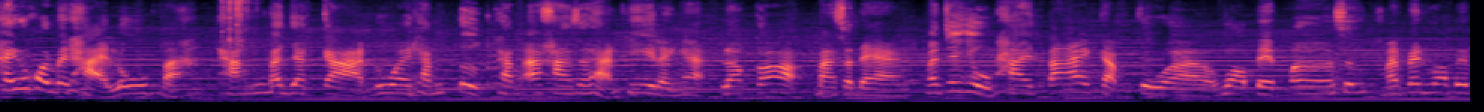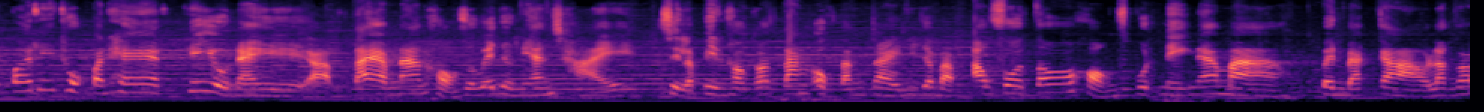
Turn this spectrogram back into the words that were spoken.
ให้ทุกคนไปถ่ายรูปมาทั้งบรรยากาศด้วยทั้งตึกทั้งอาคารสถานที่อะไรเงี้ยแล้วก็มาแสดงมันจะอยู่ภายใต้กับตัววอลเปเปอร์ซึ่งมันเป็นวอลเปเปอร์ที่ทุกประเทศที่อยู่ในใต้อำนาจของโซเวียตยูเนียนใช้ศิลปินเขาก็ตั้งอกตั้งใจที่จะแบบเอาโฟโต้ของสปุตนิกเนี่ยมาเป็นแบ็กกราวด์แล้วก็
